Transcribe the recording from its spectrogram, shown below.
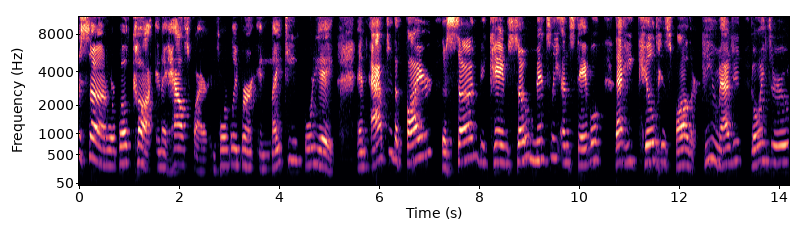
and son were both caught in a house fire and horribly burnt in 1948. And after the fire, the son became so mentally unstable that he killed his father. Can you imagine going through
